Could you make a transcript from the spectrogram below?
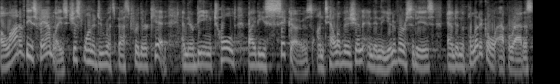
a lot of these families just want to do what's best for their kid. And they're being told by these sickos on television and in the universities and in the political apparatus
